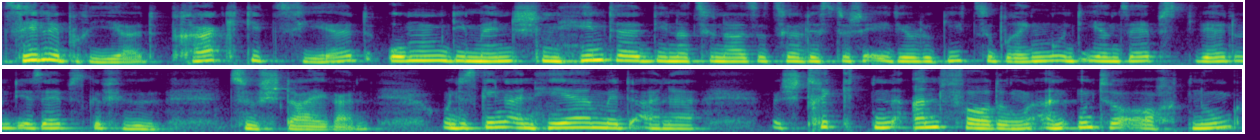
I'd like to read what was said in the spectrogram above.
zelebriert, praktiziert, um die Menschen hinter die nationalsozialistische Ideologie zu bringen und ihren Selbstwert und ihr Selbstgefühl zu steigern. Und es ging einher mit einer strikten Anforderung an Unterordnung,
